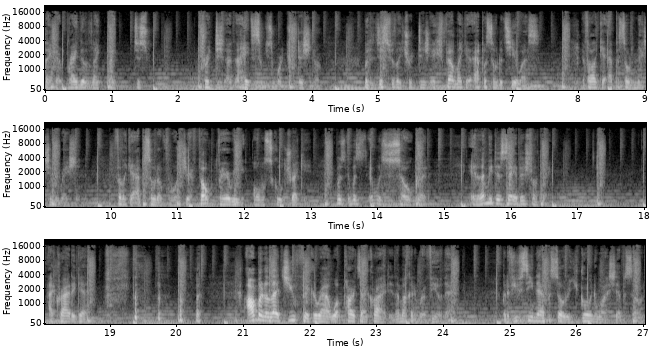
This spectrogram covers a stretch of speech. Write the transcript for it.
like a regular like like just tradi- I hate to use the word traditional, but it just felt like tradition. It felt like an episode of TOS. It felt like an episode of Next Generation. It felt like an episode of Voyager. It felt very old school Trekkie. It was it was it was so good. And let me just say additional thing. I cried again. I'm gonna let you figure out what parts I cried in. I'm not gonna reveal that. But if you've seen the episode or you're going to watch the episode,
